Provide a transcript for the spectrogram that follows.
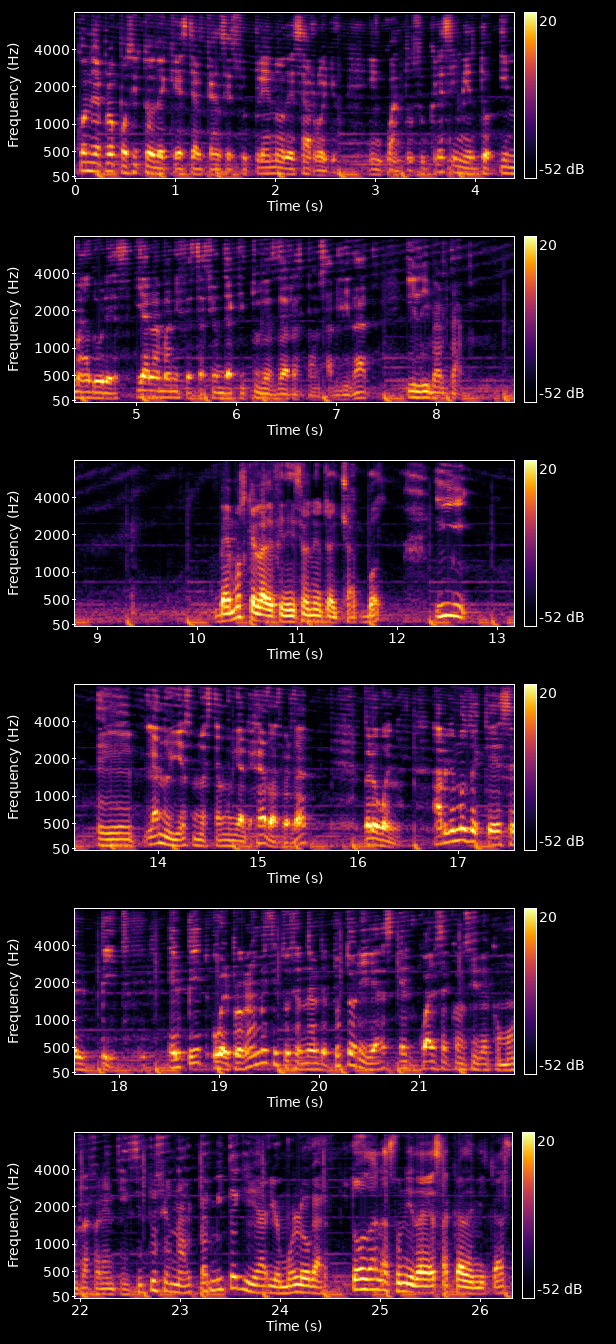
con el propósito de que éste alcance su pleno desarrollo en cuanto a su crecimiento y madurez y a la manifestación de actitudes de responsabilidad y libertad. Vemos que la definición entre el chatbot y eh, la no están muy alejadas, ¿verdad? Pero bueno, hablemos de qué es el PIT. El PIT o el Programa Institucional de Tutorías, el cual se concibe como un referente institucional, permite guiar y homologar todas las unidades académicas,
